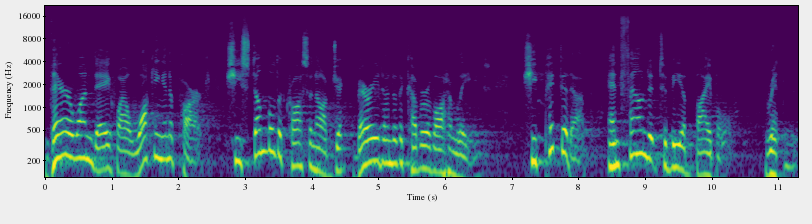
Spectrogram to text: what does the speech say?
There, one day, while walking in a park, she stumbled across an object buried under the cover of autumn leaves. She picked it up and found it to be a Bible written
